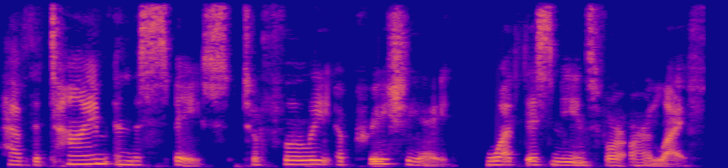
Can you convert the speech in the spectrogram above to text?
have the time and the space to fully appreciate what this means for our life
